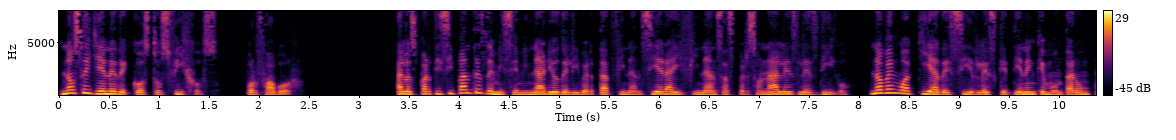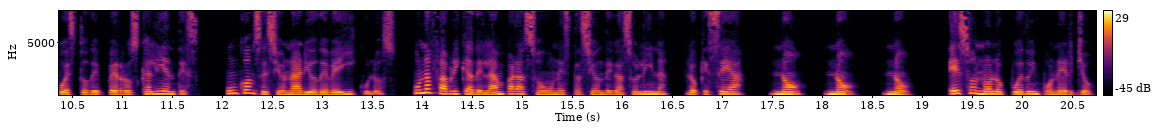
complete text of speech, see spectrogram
No se llene de costos fijos, por favor. A los participantes de mi seminario de libertad financiera y finanzas personales les digo, no vengo aquí a decirles que tienen que montar un puesto de perros calientes, un concesionario de vehículos, una fábrica de lámparas o una estación de gasolina, lo que sea, no, no, no, eso no lo puedo imponer yo.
